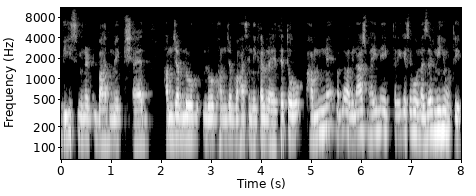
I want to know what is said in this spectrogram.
20 मिनट बाद में शायद हम जब लोग लोग हम जब वहाँ से निकल रहे थे तो हमने मतलब अविनाश भाई ने एक तरीके से वो नज़र नहीं होती,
